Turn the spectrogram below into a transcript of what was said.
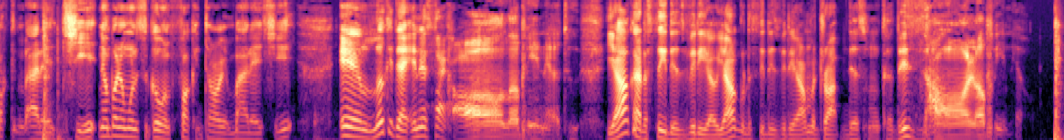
fucking buy that shit. Nobody wants to go and fucking Target and buy that shit. And look at that, and it's like all up in there too. Y'all gotta see this video. Y'all gotta see this video. I'm gonna drop this one because this is all up in there.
